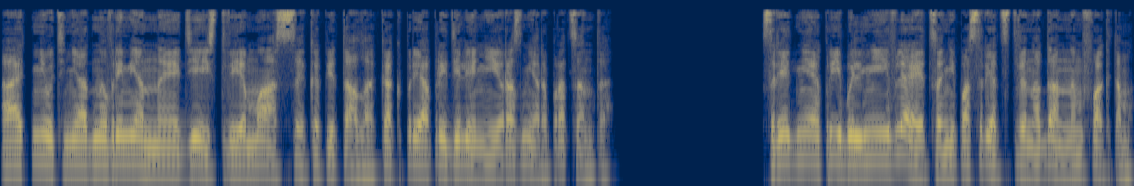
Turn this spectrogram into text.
а отнюдь не одновременное действие массы капитала, как при определении размера процента. Средняя прибыль не является непосредственно данным фактом.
